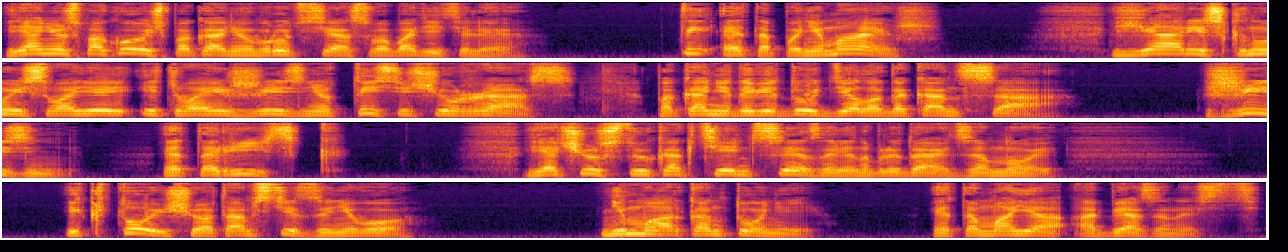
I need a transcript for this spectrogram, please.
Я не успокоюсь, пока не умрут все освободители. Ты это понимаешь? Я рискну и своей, и твоей жизнью тысячу раз, пока не доведу дело до конца. Жизнь — это риск. Я чувствую, как тень Цезаря наблюдает за мной. И кто еще отомстит за него?» не Марк Антоний. Это моя обязанность,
